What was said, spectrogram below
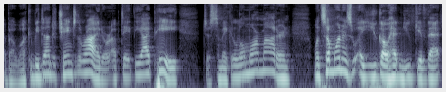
about what could be done to change the ride or update the IP just to make it a little more modern, when someone is uh, you go ahead and you give that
